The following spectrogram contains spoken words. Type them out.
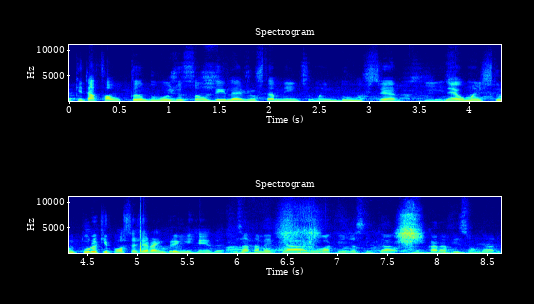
o que está faltando hoje o som dele é justamente uma indústria, né, uma estrutura que possa gerar emprego e renda. Exatamente, eu acredito assim que a- o cara visionário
